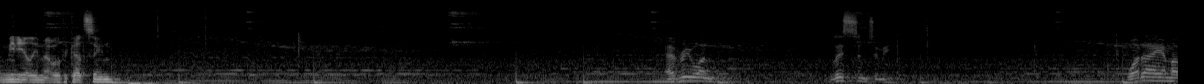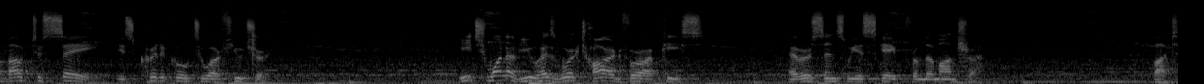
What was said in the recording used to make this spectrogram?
Immediately met with a cutscene. Everyone, listen to me. What I am about to say is critical to our future. Each one of you has worked hard for our peace, ever since we escaped from the Mantra. But,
